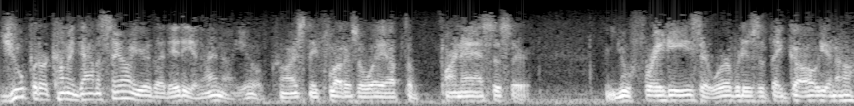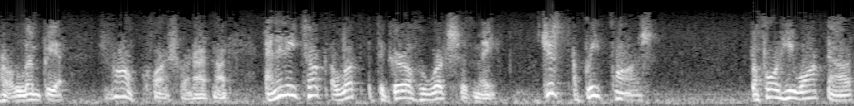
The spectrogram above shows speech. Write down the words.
Jupiter coming down to say, oh, you're that idiot. I know you, of course. He flutters away up to Parnassus or Euphrates or wherever it is that they go, you know, or Olympia. Oh, of course, we're not, not. And then he took a look at the girl who works with me. Just a brief pause. Before he walked out,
